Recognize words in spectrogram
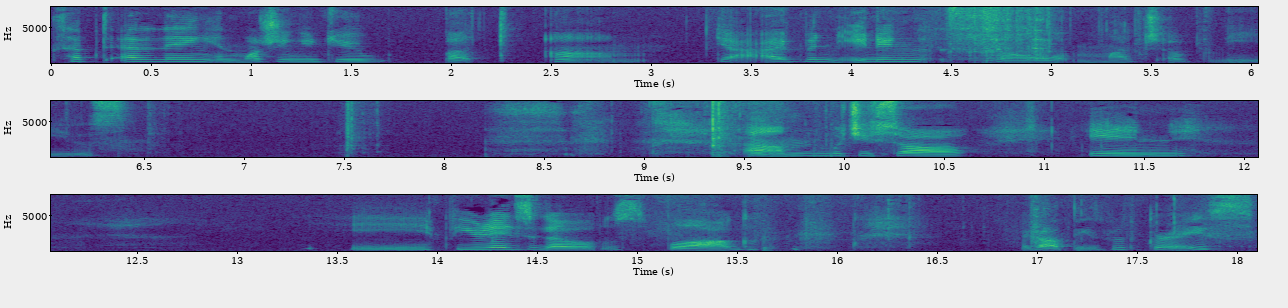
except editing and watching YouTube. But um, yeah, I've been eating so much of these. um, which you saw in a few days ago was vlog. I got these with Grace.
